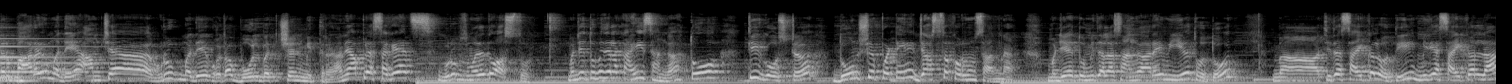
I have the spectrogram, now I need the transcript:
तर बारावीमध्ये आमच्या ग्रुपमध्ये एक होता बोल बच्चन मित्र. आणि आपल्या सगळ्याच ग्रुप्समध्ये तो असतो. म्हणजे तुम्ही त्याला काही सांगा तो ती गोष्ट दोनशे पटीने जास्त करून सांगणार. म्हणजे तुम्ही त्याला सांगा अरे मी येत होतो तिथं सायकल होती. मी त्या सायकलला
